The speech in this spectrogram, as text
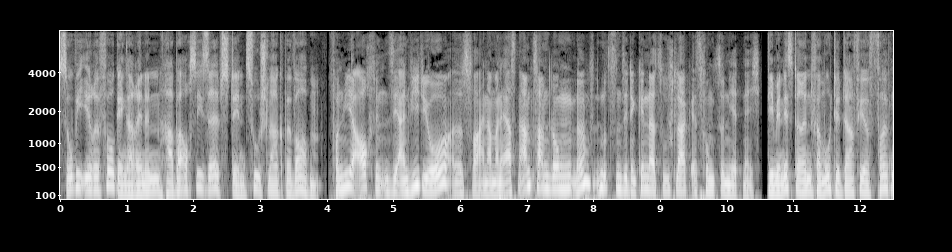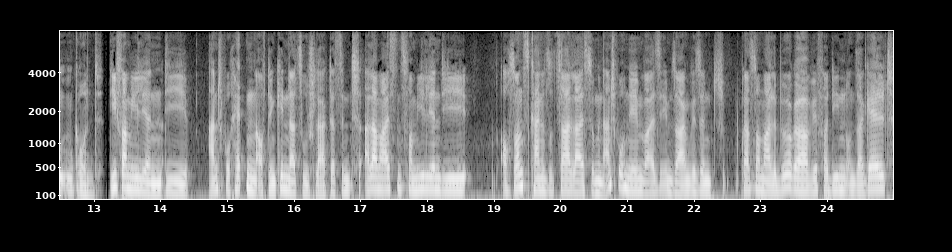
So wie ihre Vorgängerinnen habe auch sie selbst den Zuschlag beworben. Von mir auch finden Sie ein Video, das war einer meiner ersten Amtshandlungen, ne? nutzen Sie den Kinderzuschlag, es funktioniert nicht. Die Ministerin vermutet dafür folgenden Grund. Die Familien, die Anspruch hätten auf den Kinderzuschlag, das sind allermeistens Familien, die auch sonst keine Sozialleistungen in Anspruch nehmen, weil sie eben sagen, wir sind ganz normale Bürger, wir verdienen unser Geld,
